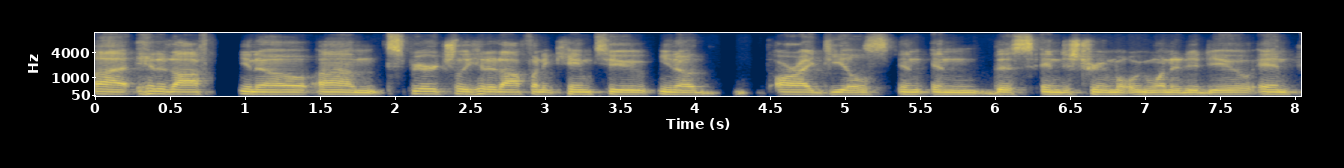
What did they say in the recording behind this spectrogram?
uh, hit it off, you know, um, spiritually hit it off when it came to, you know, our ideals in in this industry and what we wanted to do. And,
